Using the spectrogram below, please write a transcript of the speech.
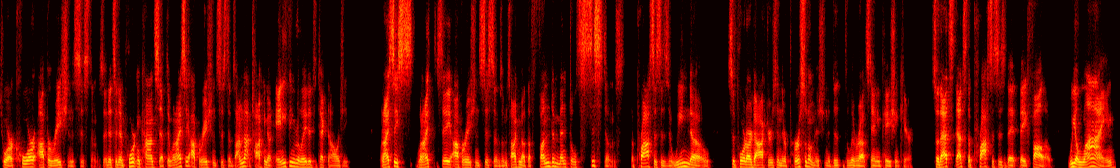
to our core operation systems. And it's an important concept. And when i say operation systems i'm not talking about anything related to technology. When i say when i say operation systems i'm talking about the fundamental systems the processes that we know support our doctors in their personal mission to de- deliver outstanding patient care so that's that's the processes that they follow. We align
